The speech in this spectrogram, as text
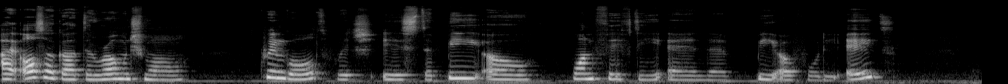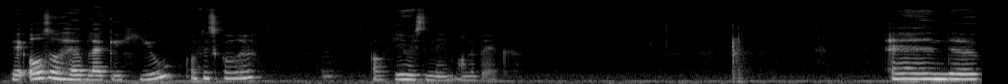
I also got the Roman Szmal Quin Gold, which is the PO150 and the PO48. They also have like a hue of this color. Oh, here is the name on the back. And uh, the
